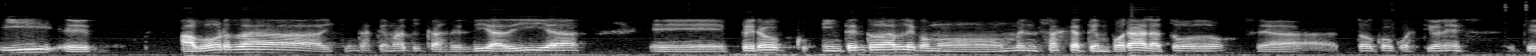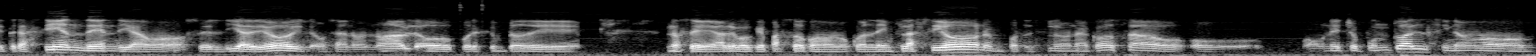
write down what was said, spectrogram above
y eh, aborda distintas temáticas del día a día, eh, pero intento darle como un mensaje atemporal a todo, o sea, toco cuestiones que trascienden, digamos, el día de hoy, o sea, no, hablo, por ejemplo, de, no sé, algo que pasó con, con la inflación, por decirlo una cosa, o, un hecho puntual, sino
